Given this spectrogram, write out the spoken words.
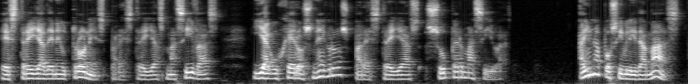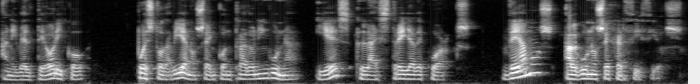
estrella de neutrones para estrellas masivas y agujeros negros para estrellas supermasivas. Hay una posibilidad más a nivel teórico, pues todavía no se ha encontrado ninguna, y es la estrella de quarks. Veamos algunos ejercicios.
